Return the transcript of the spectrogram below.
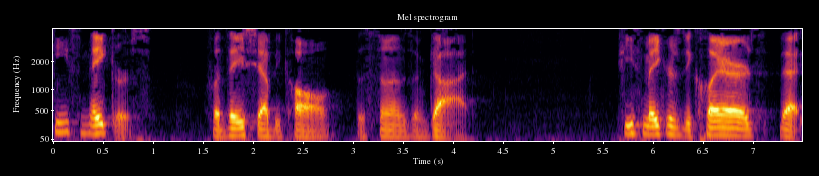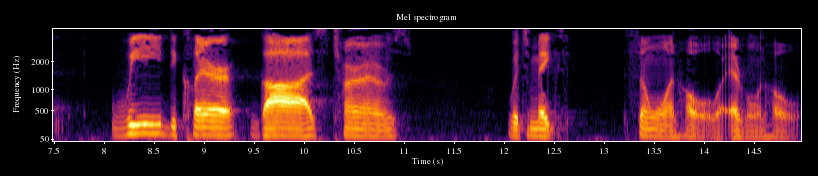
peacemakers, for they shall be called the sons of God. Peacemakers declares that we declare God's terms which makes someone whole or everyone whole.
